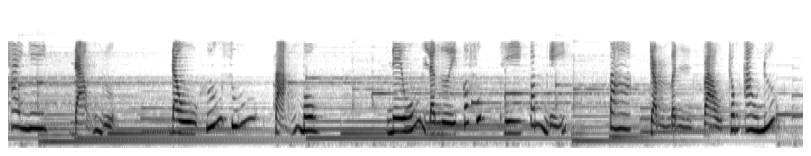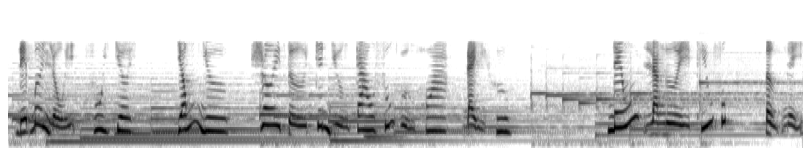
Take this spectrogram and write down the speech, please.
thai nhi, đảo ngược, đầu hướng xuống tản môn. Nếu là người có phúc thì tâm nghĩ, ta trầm mình vào trong ao nước để bơi lội vui chơi, giống như rơi từ trên giường cao xuống vườn hoa đầy hương. Nếu là người thiếu phúc tự nghĩ.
